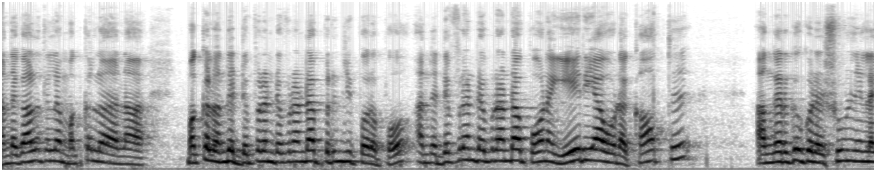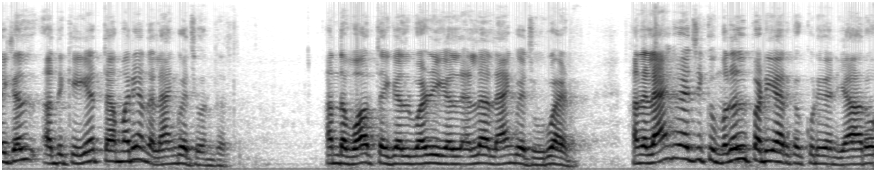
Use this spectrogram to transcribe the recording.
அந்த காலத்தில் மக்கள் நான் மக்கள் வந்து டிஃப்ரெண்ட் டிஃப்ரெண்ட்டாக பிரிஞ்சு போகிறப்போ அந்த டிஃப்ரெண்ட் டிஃப்ரெண்ட்டாக போன ஏரியாவோட காற்று அங்கே இருக்கக்கூடிய சூழ்நிலைகள் அதுக்கு ஏற்ற மாதிரி அந்த லாங்குவேஜ் வந்துடுது அந்த வார்த்தைகள் வழிகள் எல்லாம் லாங்குவேஜ் உருவாயிடும். அந்த லாங்குவேஜுக்கு முதல் படியாக இருக்கக்கூடியவன் யாரோ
